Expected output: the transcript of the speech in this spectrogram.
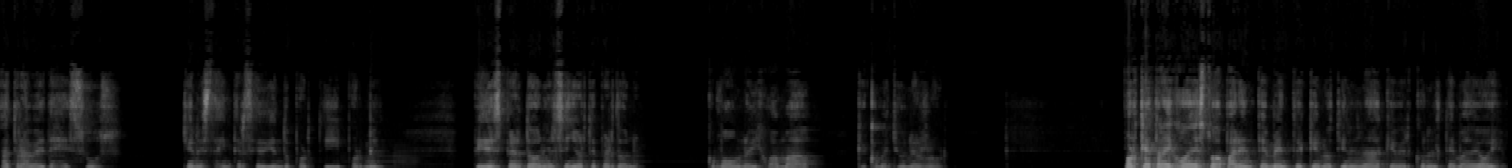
a través de Jesús, quien está intercediendo por ti y por mí. Pides perdón y el Señor te perdona, como a un hijo amado que cometió un error. ¿Por qué traigo esto aparentemente que no tiene nada que ver con el tema de hoy?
